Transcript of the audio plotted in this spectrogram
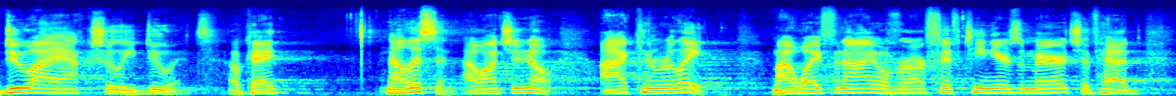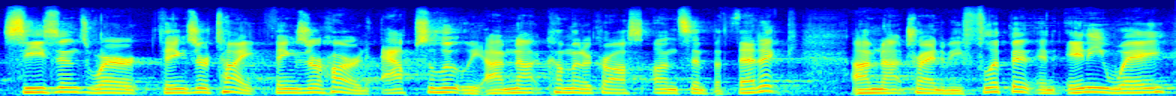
do I actually do it, okay? Now, listen, I want you to know, I can relate. My wife and I, over our 15 years of marriage, have had seasons where things are tight, things are hard. Absolutely. I'm not coming across unsympathetic. I'm not trying to be flippant in any way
